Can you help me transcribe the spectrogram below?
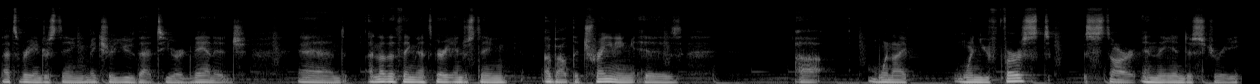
that's very interesting. Make sure you use that to your advantage. And another thing that's very interesting about the training is uh, when I when you first start in the industry,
